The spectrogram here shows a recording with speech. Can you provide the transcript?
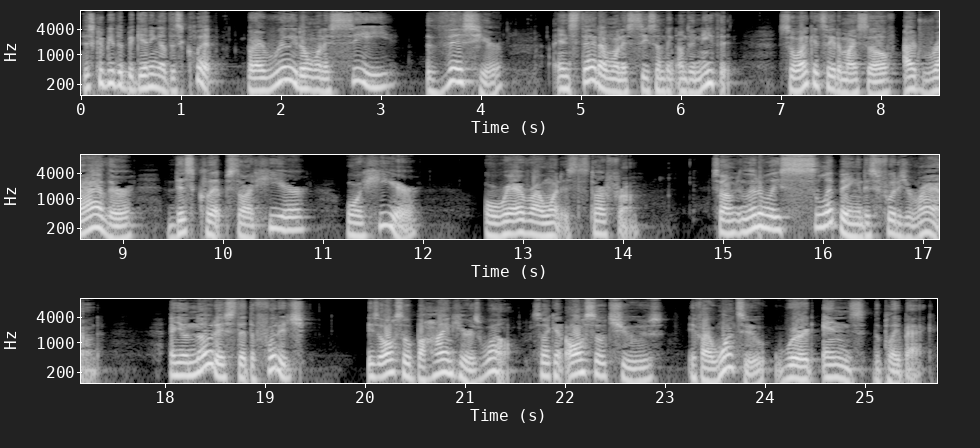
This could be the beginning of this clip, but I really don't want to see this here. Instead, I want to see something underneath it. So I could say to myself, I'd rather this clip start here or here or wherever I want it to start from. So I'm literally slipping this footage around. And you'll notice that the footage is also behind here as well. So I can also choose, if I want to, where it ends the playback.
